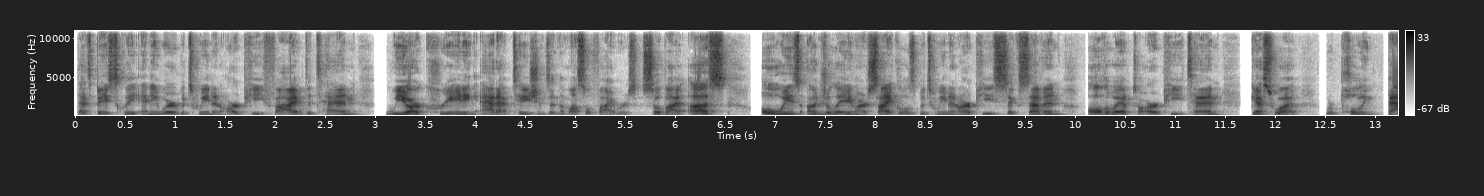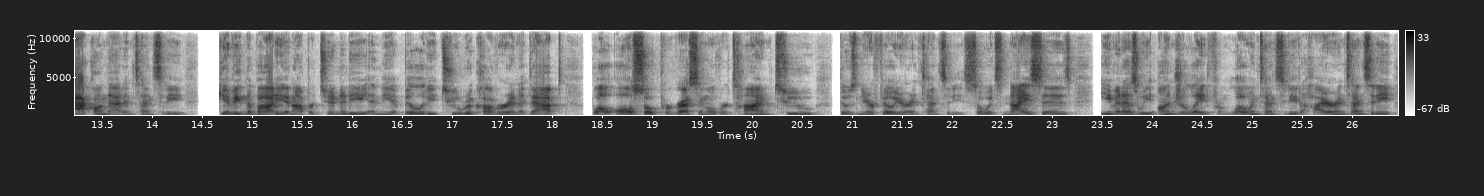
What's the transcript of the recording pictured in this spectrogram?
that's basically anywhere between an rp 5 to 10 we are creating adaptations in the muscle fibers. So by us always undulating our cycles between an rp 6 7 all the way up to rp 10 guess what? We're pulling back on that intensity giving the body an opportunity and the ability to recover and adapt while also progressing over time to those near failure intensities. So what's nice is even as we undulate from low intensity to higher intensity,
